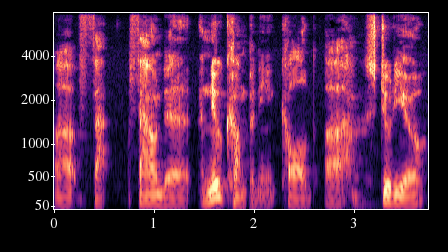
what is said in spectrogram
uh, fa- found a, a new company called uh, Studio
